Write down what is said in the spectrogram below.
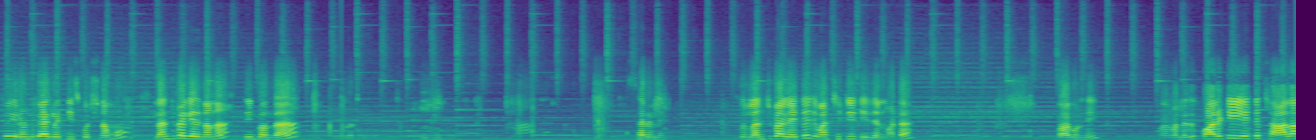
సో ఈ రెండు బ్యాగులు అయితే తీసుకొచ్చినాము. లంచ్ బ్యాగ్ ఏదైనా దీంట్లో ఉందా. సరేలే. సో లంచ్ బ్యాగ్ అయితే మా చిట్టి ఇది అనమాట బాగుంది. పర్వాలేదు. క్వాలిటీ అయితే చాలా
